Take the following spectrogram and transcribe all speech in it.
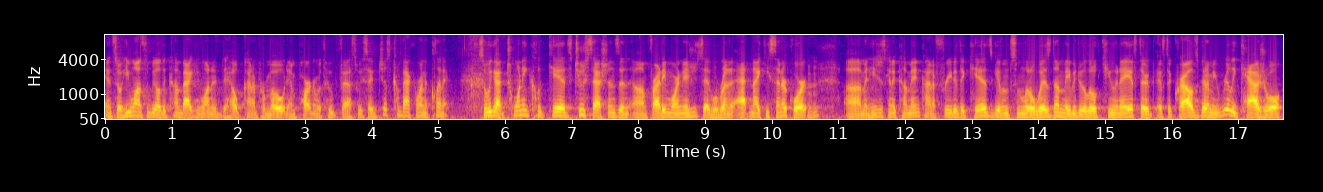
And so he wants to be able to come back. He wanted to help kind of promote and partner with Hoopfest. We said, just come back and run a clinic. So we got 20 cl- kids, two sessions, and um, Friday morning, as you said, we'll run it at Nike Center Court. Mm-hmm. Um, and he's just going to come in kind of free to the kids, give them some little wisdom, maybe do a little Q and A if if the crowd's good. I mean, really casual,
